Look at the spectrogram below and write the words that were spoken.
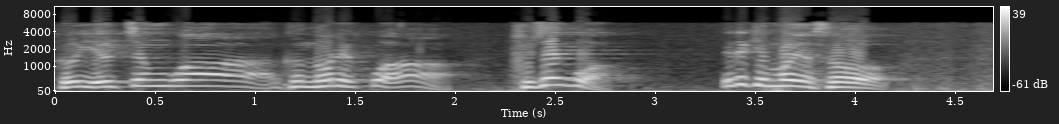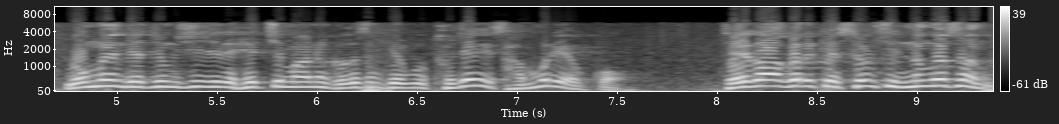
그 열정과 그 노력과 투쟁과 이렇게 모여서 노무현 대통령 시절에 했지만은 그것은 결국 투쟁의 산물이었고 제가 그렇게 설 수 있는 것은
